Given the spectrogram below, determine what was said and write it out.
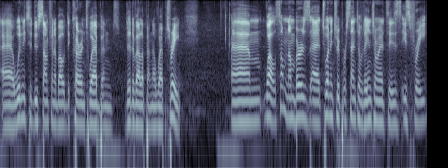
uh, we need to do something about the current web and the development of Web 3. Um, well, some numbers, 23% uh, of the internet is, is free,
